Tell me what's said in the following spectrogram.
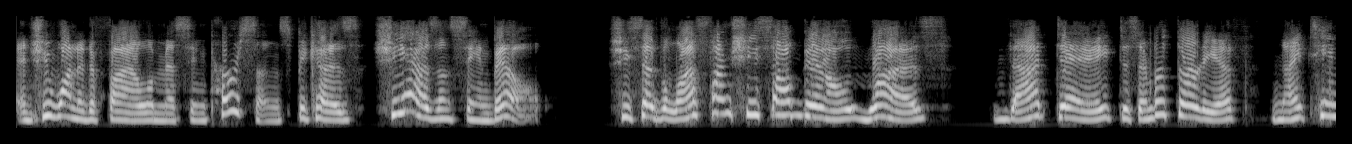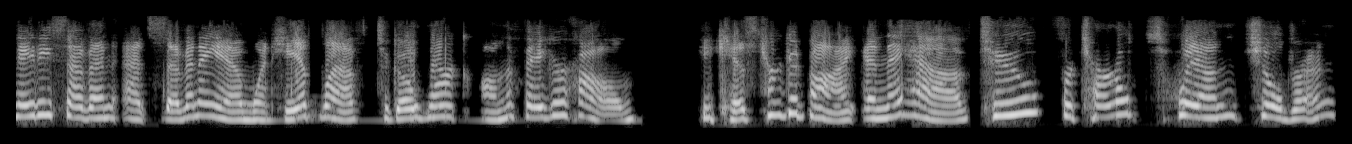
And she wanted to file a missing persons because she hasn't seen Bill. She said the last time she saw Bill was that day, December 30th, 1987, at 7 a.m., when he had left to go work on the Fager home. He kissed her goodbye, and they have two fraternal twin children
